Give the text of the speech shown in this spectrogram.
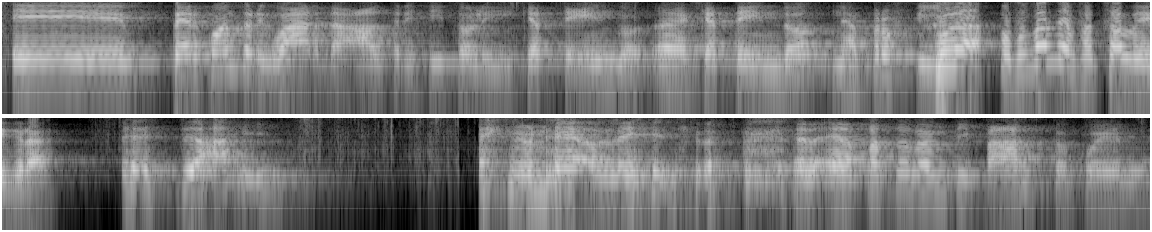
E per quanto riguarda altri titoli che attendo, eh, che attendo ne approfitto. Scusa, posso farti la faccia allegra? Eh, dai! Eh, non è allegro, è la- faccia d'antipasto quella.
